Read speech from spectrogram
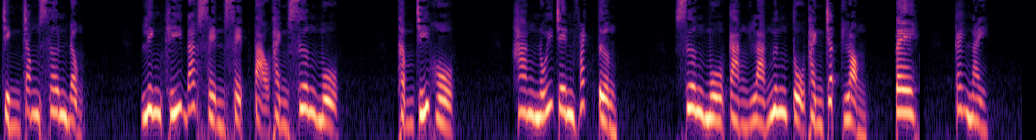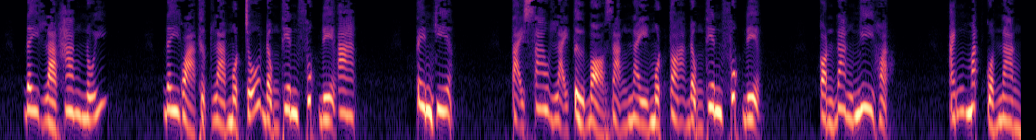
chỉnh trong sơn động, linh khí đã sền sệt tạo thành sương mù, thậm chí hồ, hang núi trên vách tường, sương mù càng là ngưng tụ thành chất lỏng, t, cái này, đây là hang núi, đây quả thực là một chỗ đồng thiên phúc địa a, tên kia, tại sao lại từ bỏ dạng này một tòa đồng thiên phúc địa, còn đang nghi hoặc, ánh mắt của nàng,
